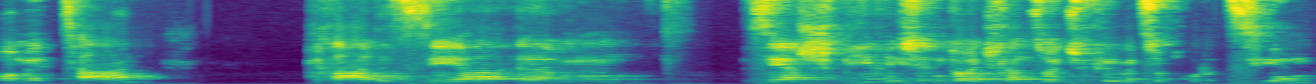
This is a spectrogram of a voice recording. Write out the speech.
momentan gerade sehr, ähm, sehr schwierig in Deutschland solche Filme zu produzieren,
